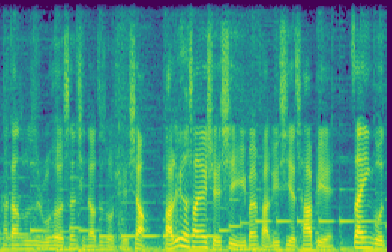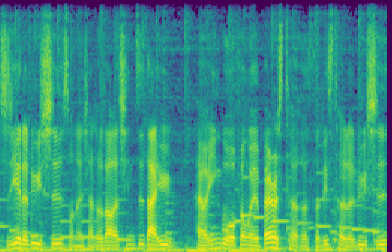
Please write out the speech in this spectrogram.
他当初是如何申请到这所学校，法律和商业学系与一般法律系的差别，在英国职业的律师所能享受到的薪资待遇，还有英国分为 Barrister 和 Solicitor 的律师，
